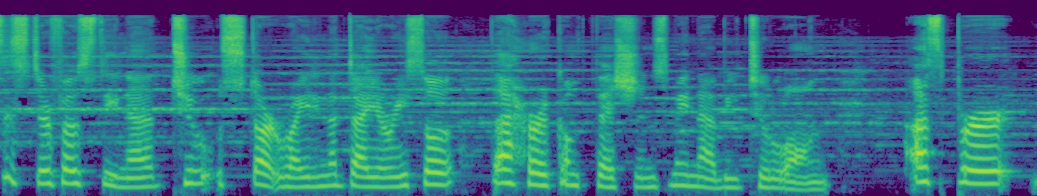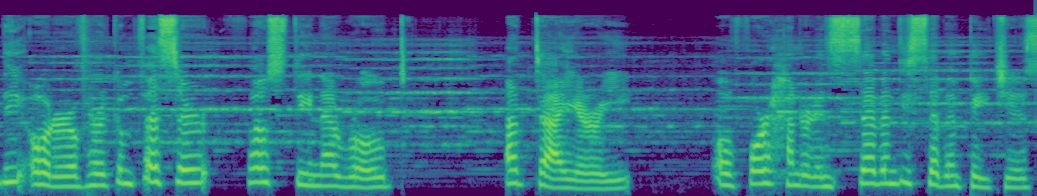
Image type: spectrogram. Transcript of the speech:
Sister Faustina to start writing a diary so that her confessions may not be too long. As per the order of her confessor, Faustina wrote a diary of 477 pages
